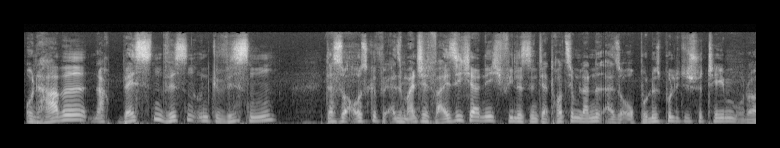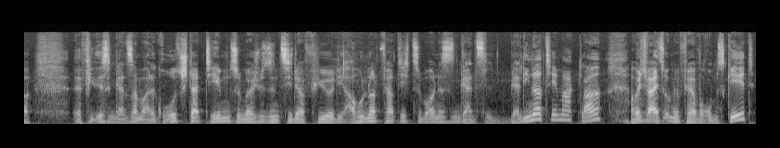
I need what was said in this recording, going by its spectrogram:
Und habe nach bestem Wissen und Gewissen das so ausgeführt. Also manches weiß ich ja nicht, vieles sind ja trotzdem Landes-, also auch bundespolitische Themen oder äh, vieles sind ganz normale Großstadtthemen. Zum Beispiel sind sie dafür, die A100 fertig zu bauen. Das ist ein ganz Berliner Thema, klar. Aber ich weiß ungefähr, worum es geht.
